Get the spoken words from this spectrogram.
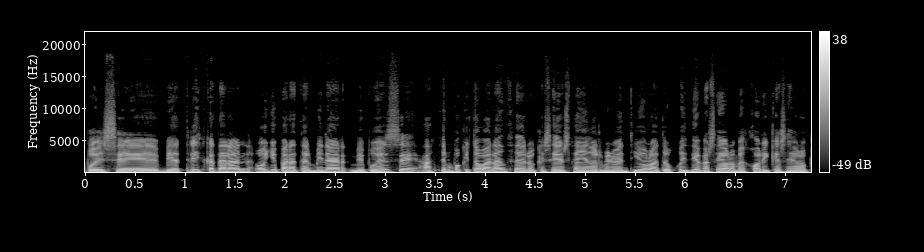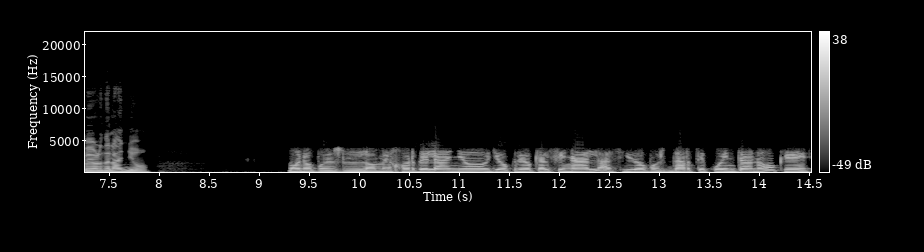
Pues eh, Beatriz Catalán, oye, para terminar, ¿me puedes eh, hacer un poquito balance de lo que ha sido este año 2021? ¿A tu juicio qué ha sido lo mejor y qué ha sido lo peor del año? Bueno, pues lo mejor del año yo creo que al final ha sido pues darte cuenta, ¿no? Que,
